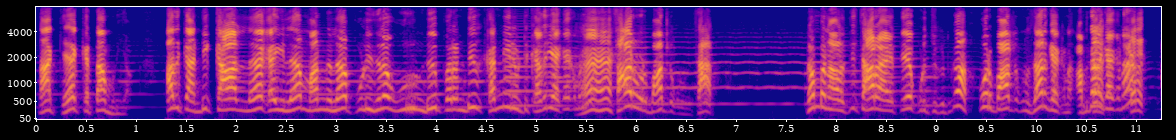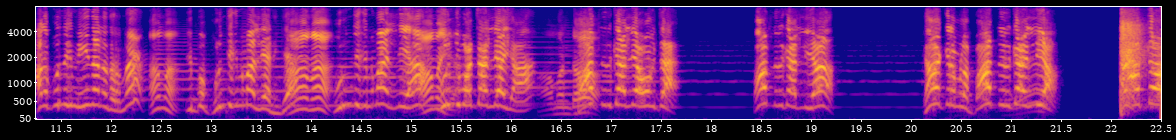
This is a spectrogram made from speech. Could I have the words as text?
நான் கேட்கத்தான் முடியும். அதுக்காண்டி கால்ல கையில மண்ணுல புளிதுல உருண்டு பிறண்டு கண்ணீர் விட்டு கதறியா கேட்க சார் ஒரு பாட்டில் கொடுங்க சார். ரொம்ப நாளைக்கு சாராயத்தையே குடிச்சுக்கிட்டு ஒரு கொடுங்க சார் கேட்கணும். அப்படிதான் கேட்கணும். அதை புரிஞ்சுக்க நீ தானே தரணும்? ஆமா. இப்ப புரிஞ்சுக்கணுமா இல்லையா நீங்க? ஆமா. புரிஞ்சுக்கணுமா இல்லையா. புரிஞ்சு போச்சா இல்லையா ஆமாண்டா. பாட்டு இருக்கா இல்லையா உங்ககிட்ட பாட்டு இருக்கா இல்லையா? கேக்குறோம்ல பாட்டு இருக்கா இல்லையா? பாத்தா!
